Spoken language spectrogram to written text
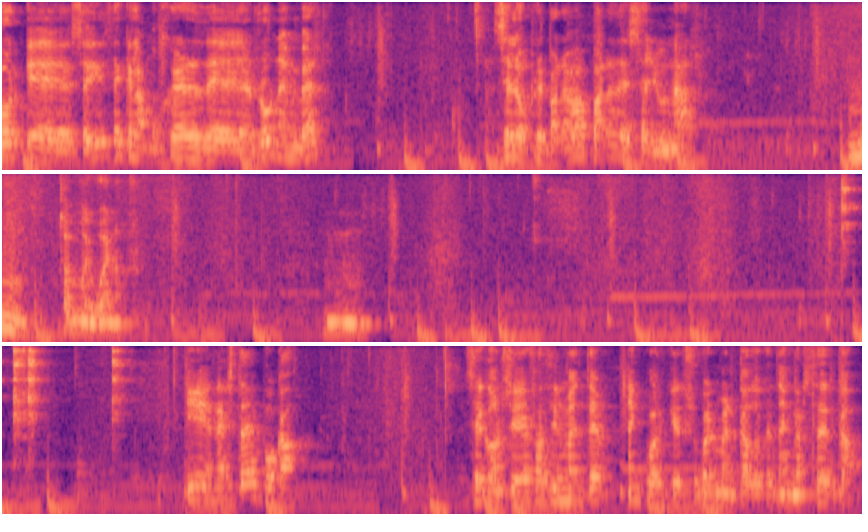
porque se dice que la mujer de Runenberg se los preparaba para desayunar. Mmm, están muy buenos. Mm. Y en esta época se consigue fácilmente en cualquier supermercado que tengas cerca.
